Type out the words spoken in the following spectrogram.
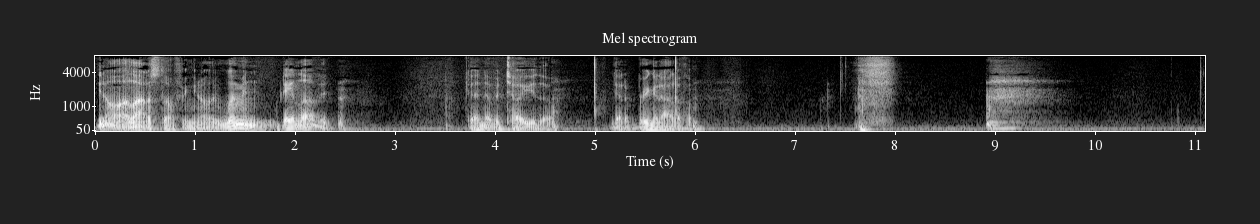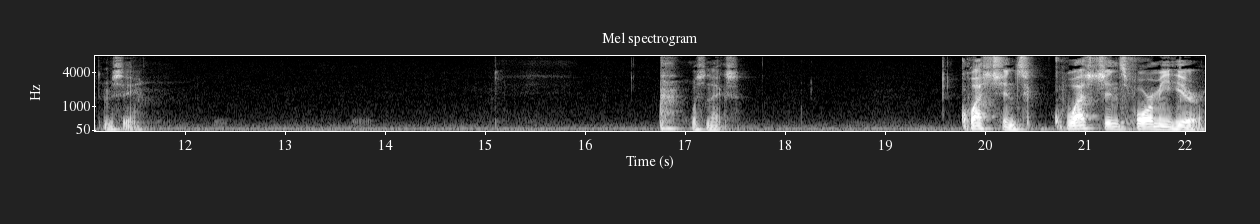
You know, a lot of stuff. You know, women they love it. They'll never tell you though. You got to bring it out of them. Let me see. What's next? Questions. Questions for me here.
